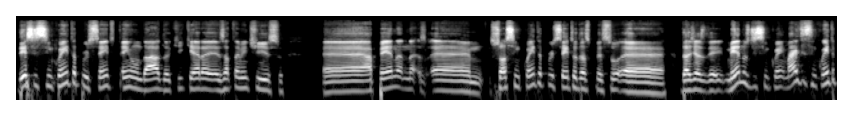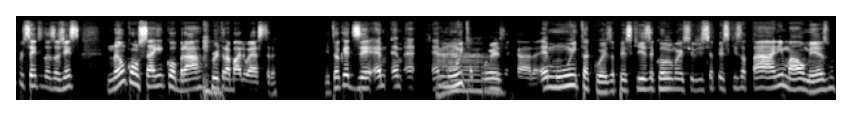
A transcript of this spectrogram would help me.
Desses 50%, tem um dado aqui que era exatamente isso. É, apenas é, só 50% das pessoas, é, das, menos de 50, mais de 50% das agências não conseguem cobrar por trabalho extra. Então, quer dizer, é, é, é, é ah. muita coisa, cara. É muita coisa. Pesquisa, como o Marcelo disse, a pesquisa tá animal mesmo.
